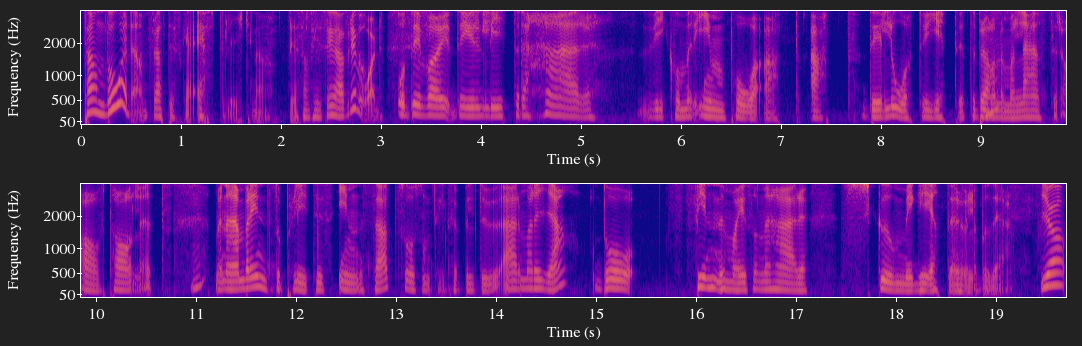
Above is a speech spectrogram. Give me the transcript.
tandvården för att det ska efterlikna det som finns i övrig vård. Och det, var, det är ju lite det här vi kommer in på att, att det låter ju jätte, jättebra Mm. när man läser avtalet. Mm. Men är man inte så politiskt insatt, så som till exempel du är Maria, då finner man ju såna här skummigheter, höll jag på att säga. Ja,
